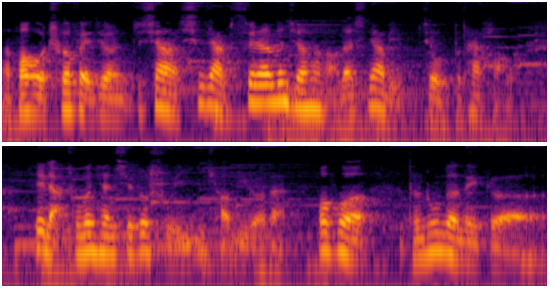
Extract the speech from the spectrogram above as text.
啊，包括车费，就就像性价比，虽然温泉很好，但性价比就不太好了。这两处温泉其实都属于一条地热带，包括腾冲的那个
